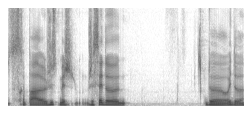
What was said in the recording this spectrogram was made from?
ce serait pas euh, juste, mais je- j'essaie de, de, oui, de,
